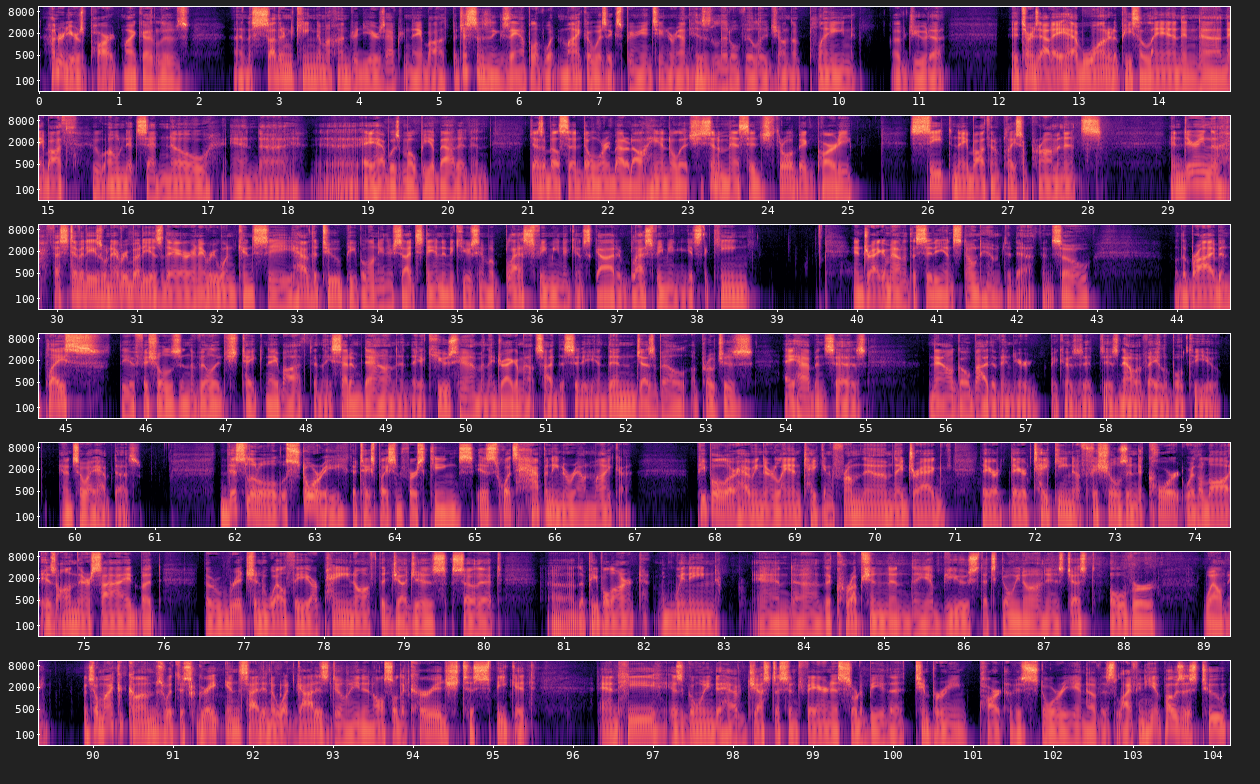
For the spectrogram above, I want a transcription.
100 years apart, Micah lives in the southern kingdom 100 years after Naboth. But just as an example of what Micah was experiencing around his little village on the plain of Judah, it turns out Ahab wanted a piece of land, and uh, Naboth, who owned it, said no. And uh, uh, Ahab was mopey about it. And Jezebel said, Don't worry about it, I'll handle it. She sent a message, throw a big party, seat Naboth in a place of prominence. And during the festivities, when everybody is there and everyone can see, have the two people on either side stand and accuse him of blaspheming against God and blaspheming against the king and drag him out of the city and stone him to death. And so, the bribe in place, the officials in the village take Naboth and they set him down and they accuse him and they drag him outside the city. And then Jezebel approaches Ahab and says, Now go buy the vineyard because it is now available to you. And so Ahab does. This little story that takes place in First Kings is what's happening around Micah people are having their land taken from them. They drag they are they are taking officials into court where the law is on their side, but the rich and wealthy are paying off the judges so that uh, the people aren't winning, and uh, the corruption and the abuse that's going on is just overwhelming. And so Micah comes with this great insight into what God is doing and also the courage to speak it and he is going to have justice and fairness sort of be the tempering part of his story and of his life. And he opposes two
